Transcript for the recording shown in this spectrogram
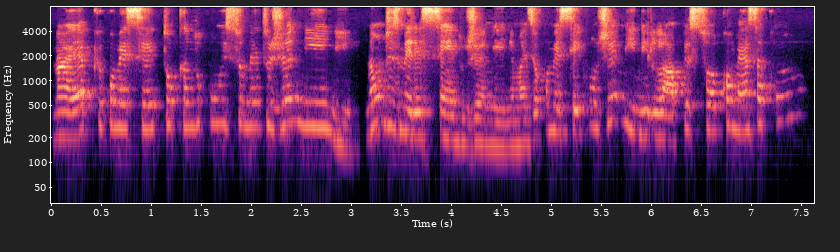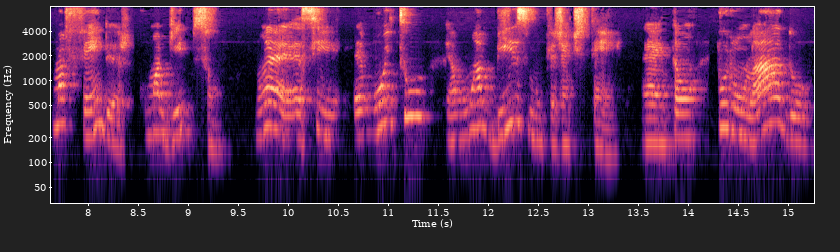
na época, eu comecei tocando com o instrumento Janine, não desmerecendo o Janine, mas eu comecei com o Janine, lá a pessoa começa com uma Fender, uma Gibson, não é? Assim, é muito, é um abismo que a gente tem. É, então, por um lado,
